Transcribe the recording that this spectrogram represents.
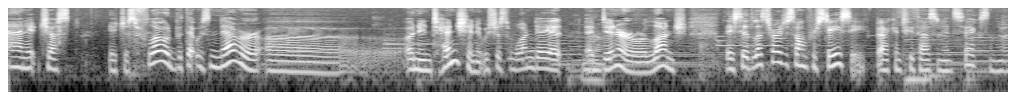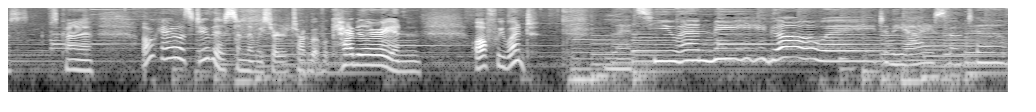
And it just it just flowed, but that was never uh, an intention. It was just one day at, Yeah. at dinner or lunch. They said, "Let's write a song for Stacey." Back in 2006, and it was, it was kind of okay. Let's do this. And then we started to talk about vocabulary, and off we went. Let's you and me go away to the ice hotel.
